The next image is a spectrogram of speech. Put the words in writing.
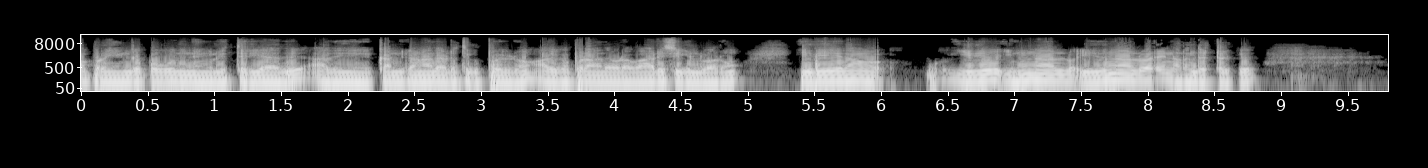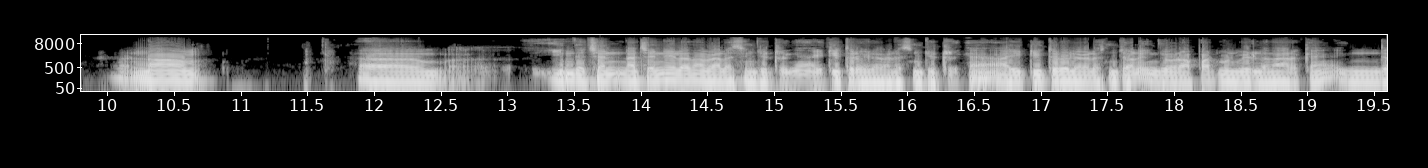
அப்புறம் எங்கே போகுதுன்னு எங்களுக்கு தெரியாது. அது கண்காணாத இடத்துக்கு போயிடும். அதுக்கப்புறம் அதோட வாரிசுகள் வரும். இதே தான் இது இந்நாள் இது நாள் வரை நடந்துட்டுருக்கு நான் இந்த சென் நான் சென்னையில் தான் வேலை செஞ்சுட்ருக்கேன். ஐடி துறையில் வேலை செஞ்சுட்டு இருக்கேன் ஐடி துறையில் வேலை செஞ்சாலும் இங்கே ஒரு அப்பார்ட்மெண்ட் வீட்டில் தான் இருக்கேன். இந்த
